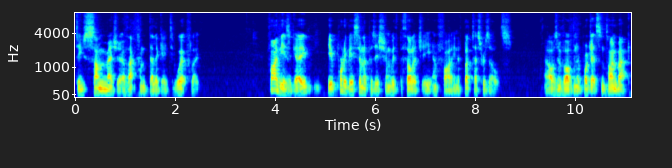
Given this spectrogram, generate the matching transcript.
do some measure of that kind of delegated workflow. Five years ago, it would probably be a similar position with pathology and filing of blood test results. I was involved in a project some time back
